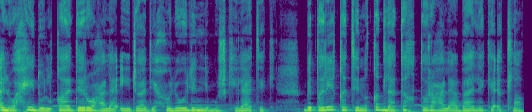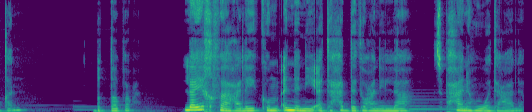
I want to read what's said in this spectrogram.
الوحيد القادر على إيجاد حلول لمشكلاتك بطريقة قد لا تخطر على بالك اطلاقا. بالطبع. لا يخفى عليكم أنني أتحدث عن الله سبحانه وتعالى.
